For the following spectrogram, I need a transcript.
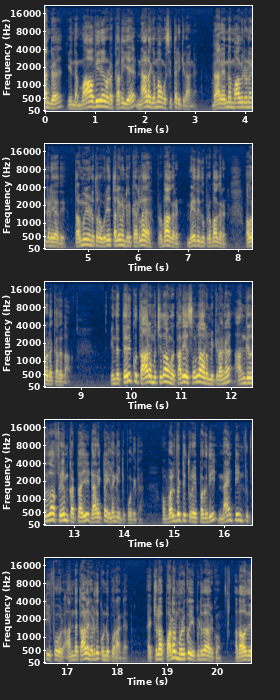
அங்கே இந்த மாவீரனோட கதையை நாடகமாக அவங்க சித்தரிக்கிறாங்க. வேற எந்த மாவீரனும் கிடையாது. தமிழ் இனத்தோட ஒரே தலைவன் இருக்கார்ல பிரபாகரன் மேதகு பிரபாகரன். அவரோட கதை தான். இந்த தெருக்கூத்து ஆரம்பித்து தான் அவங்க கதையை சொல்ல ஆரம்பிக்கிறாங்க. அங்கேருந்து தான் ஃப்ரேம் கட் ஆகி டைரெக்டாக இலங்கைக்கு போகுதுங்க. வல்வெட்டித்துறை பகுதி நைன்டீன் ஃபிஃப்டி ஃபோர் அந்த காலகட்டத்துக்கு கொண்டு போகிறாங்க ஆக்சுவலாக படம் முழுக்க இப்படி தான் இருக்கும். அதாவது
